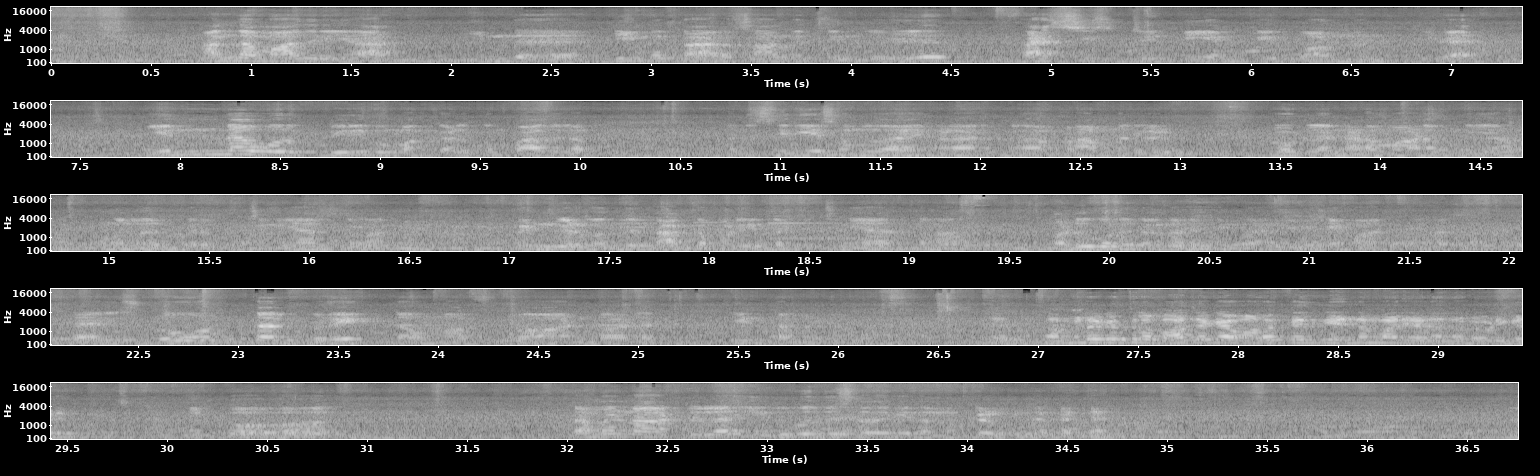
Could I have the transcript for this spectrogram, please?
அந்த மாதிரியாக இந்த திமுக அரசாங்கத்தின் கீழ் ஃபேசிஸ்ட் டிஎம்கே கவர்மெண்ட் கீழே எந்த ஒரு பிரிவு மக்களுக்கும் பாதுகாப்பு. அது சிறிய சமுதாயங்களாக இருக்கலாம் பிராமணர்கள் ரோட்டில் நடமாட முடியாமல் பூனலில் இருக்கிற பிரச்சனையாக இருக்கலாம் பெண்கள் வந்து தாக்கப்படுகின்ற பிரச்சனையாக இருக்கலாம் படுகொலைகள் நடக்கின்ற விஷயமா இருக்கலாம். There is total break down of law and order in Tamil Nadu தமிழகத்தில் பாஜக வளர்க்கறதுக்கு என்ன மாதிரியான நடவடிக்கை எடுத்து இப்போ தமிழ்நாட்டில் இருபது சதவீத மக்கள் கிட்டத்தட்ட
